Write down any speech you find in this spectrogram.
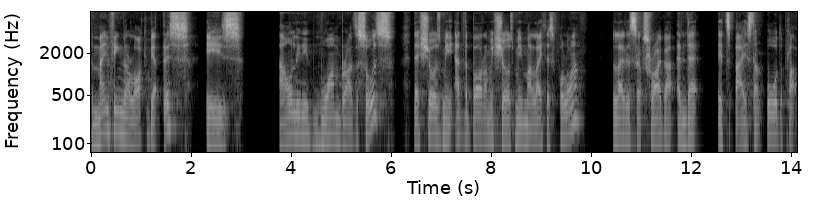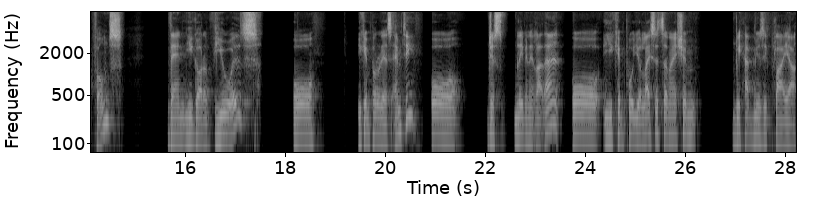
The main thing that I like about this is I only need one browser source that shows me at the bottom, it shows me my latest follower, latest subscriber, and that it's based on all the platforms. Then you got a viewers, or you can put it as empty, or just leaving it like that, or you can put your latest donation we have music player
